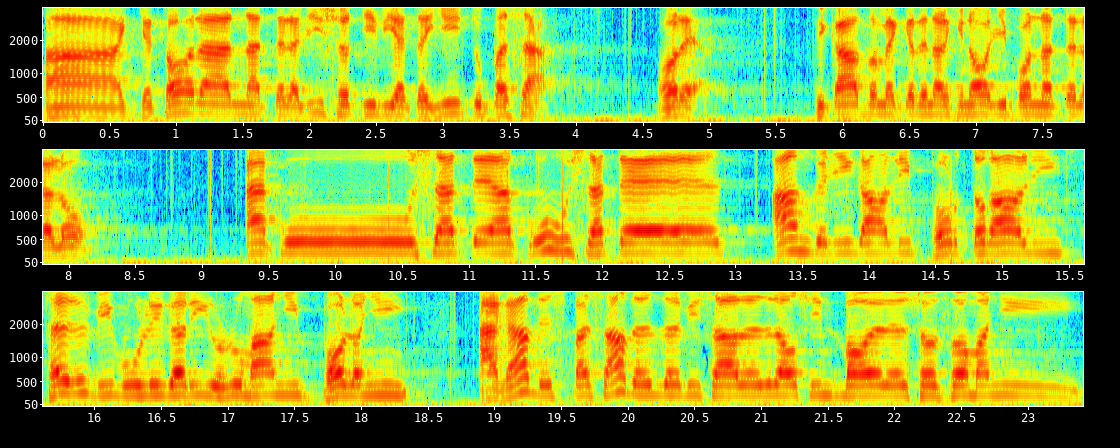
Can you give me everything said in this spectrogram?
Α, και τώρα να τελαλήσω τη διαταγή του Πασά. Ωραία. Τι κάθομαι και δεν αρχινώ λοιπόν να τελαλώ. Ακούσατε, ακούσατε, Άγγλοι, Γάλλοι, Πορτογάλοι, Σέλβοι, Βουλγαροί, Ρουμάνοι, Πόλωνοι, Αγάδες, Πασάδες, Δρεβισάδες, Ρώσοι, Μπόερες, Οθωμανοί.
